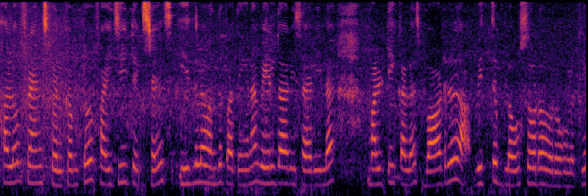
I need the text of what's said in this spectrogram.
Hello friends welcome to five G textiles இதில் வந்து பார்த்தீங்கன்னா வேல்தாரி சேரீயில் மல்டி கலர்ஸ் பார்ட்ரு வித்து ப்ளவுஸோடு வரும் உங்களுக்கு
